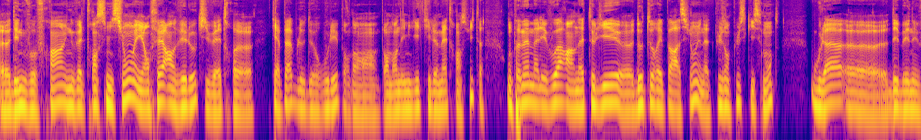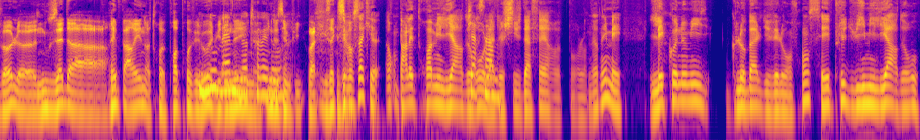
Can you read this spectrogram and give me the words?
des nouveaux freins, une nouvelle transmission et en faire un vélo qui va être capable de rouler pendant, pendant des milliers de kilomètres ensuite. On peut même aller voir un atelier d'autoréparation, il y en a de plus en plus qui se montent, où là, des bénévoles nous aident à réparer notre propre vélo et lui donner une, deuxième vie. c'est pour ça qu'on parlait de 3 milliards d'euros de chiffre d'affaires pour l'an dernier, mais l'économie globale du vélo en France, c'est plus de 8 milliards d'euros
